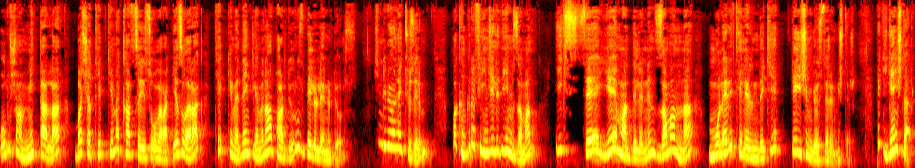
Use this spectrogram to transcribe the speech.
oluşan miktarlar başa tepkime katsayısı olarak yazılarak tepkime denklemi ne yapar diyoruz? Belirlenir diyoruz. Şimdi bir örnek çözelim. Bakın grafiği incelediğimiz zaman X, Z, Y maddelerinin zamanla molaritelerindeki değişim gösterilmiştir. Peki gençler,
